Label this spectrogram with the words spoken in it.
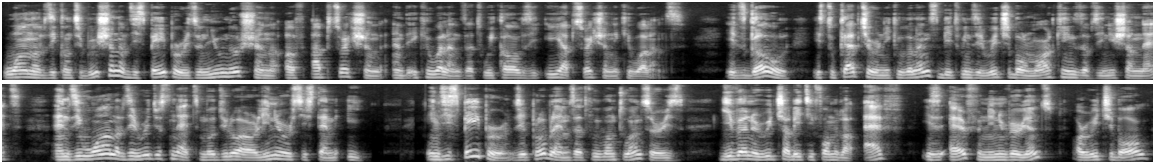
One of the contributions of this paper is a new notion of abstraction and equivalence that we call the E-abstraction equivalence. Its goal is to capture an equivalence between the reachable markings of the initial net and the one of the reduced net modulo our linear system E. In this paper, the problem that we want to answer is, given a reachability formula f, is f an invariant, or reachable,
